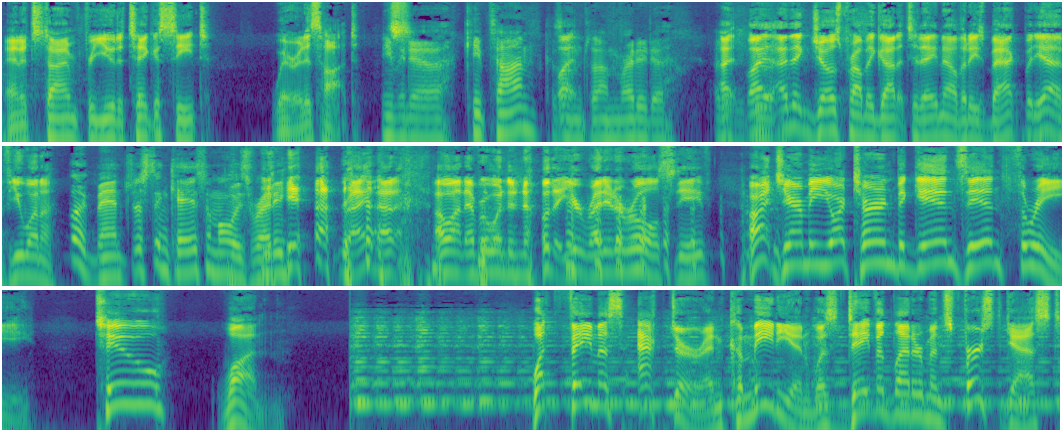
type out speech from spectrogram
And it's time for you to take a seat where it is hot. Need me to keep time because I'm, I'm ready to. I, ready to do I. I think Joe's probably got it today now that he's back. But yeah, if you want to. Look, man, just in case, I'm always ready. Yeah, right? I, I want everyone to know that you're ready to roll, Steve. All right, Jeremy, your turn begins in three, two, one. What famous actor and comedian was David Letterman's first guest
